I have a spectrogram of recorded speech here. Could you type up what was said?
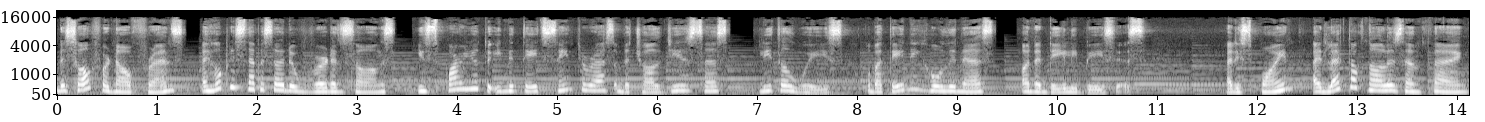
That's all for now, friends. I hope this episode of Word and Songs inspire you to imitate Saint Therese of the Child Jesus' little ways of attaining holiness on a daily basis. At this point, I'd like to acknowledge and thank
